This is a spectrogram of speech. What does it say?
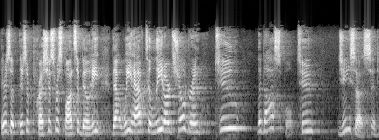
There's a, there's a precious responsibility that we have to lead our children to the gospel, to Jesus and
